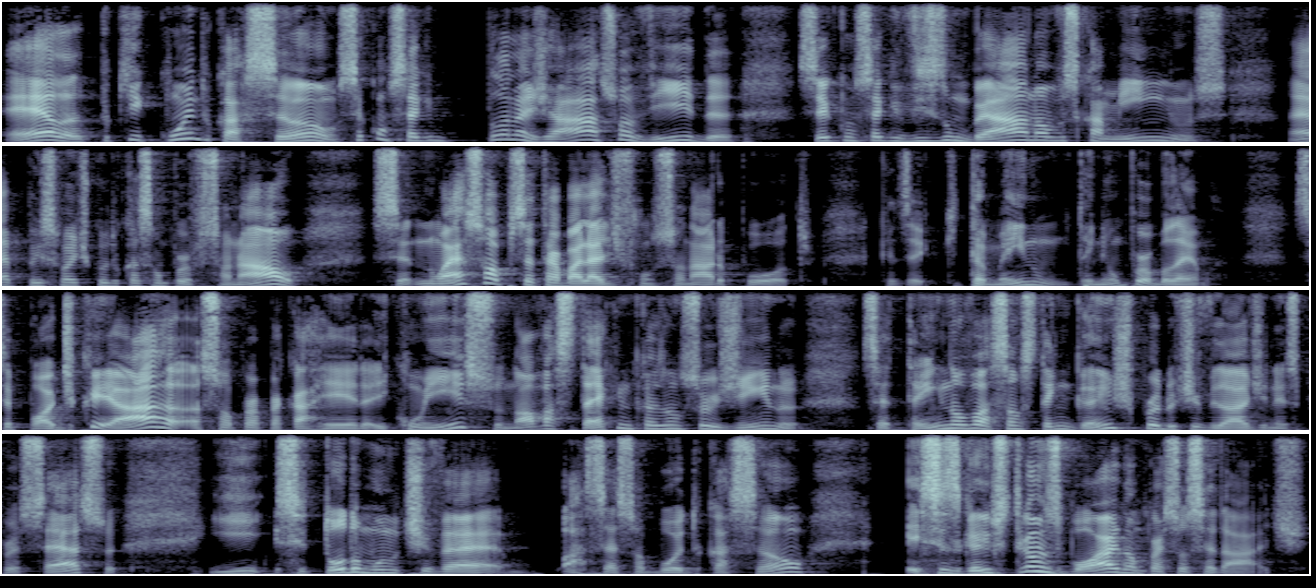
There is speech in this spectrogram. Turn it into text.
ela, porque com educação você consegue planejar a sua vida, você consegue vislumbrar novos caminhos, né? principalmente com educação profissional. Você, não é só para você trabalhar de funcionário para o outro, quer dizer, que também não tem nenhum problema. Você pode criar a sua própria carreira e com isso novas técnicas vão surgindo. Você tem inovação, você tem ganho de produtividade nesse processo e se todo mundo tiver acesso a boa educação, esses ganhos transbordam para a sociedade.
